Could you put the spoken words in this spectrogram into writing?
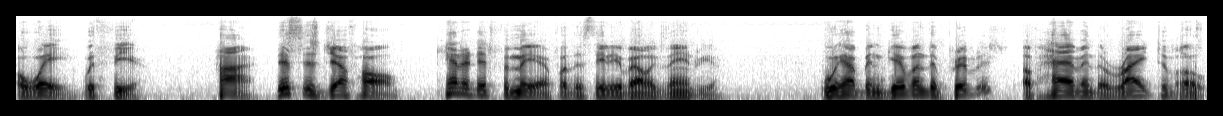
away with fear. Hi, this is Jeff Hall, candidate for mayor for the city of Alexandria. We have been given the privilege of having the right to vote.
